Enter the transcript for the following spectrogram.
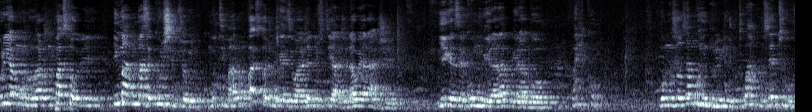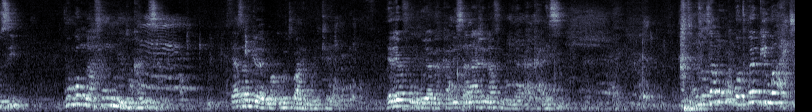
uriya muntu hari umupasitori imana imaze kunshyira ibyo bintu ku mutima. Hari umupasitori mugenzi waje n'inshuti yaje nawe yaraje. Yigeze kumbwira arabwira ngo ariko ngo muzoza muhindura ibintu twakuze tuzi nubwo mwafunguye udukanisa yaza ayo makuru twari muri kenya. Yari yafunguye agakanisa naje nafunguye agakanisa muzoza ngo twebwe iwacu.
